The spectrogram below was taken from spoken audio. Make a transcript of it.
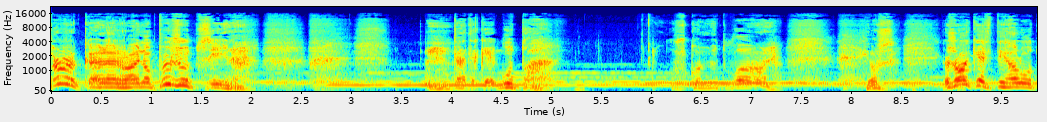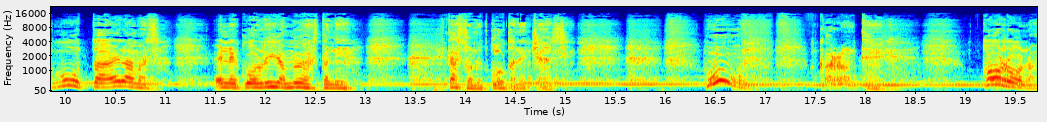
pörkäile, Raino, pysyt siinä. Tää tekee gutaa. Uskon nyt vaan. Jos, jos oikeasti haluat muuttaa elämässä ennen kuin on liian myöhäistä, niin tässä on nyt kultainen chanssi. Korona.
